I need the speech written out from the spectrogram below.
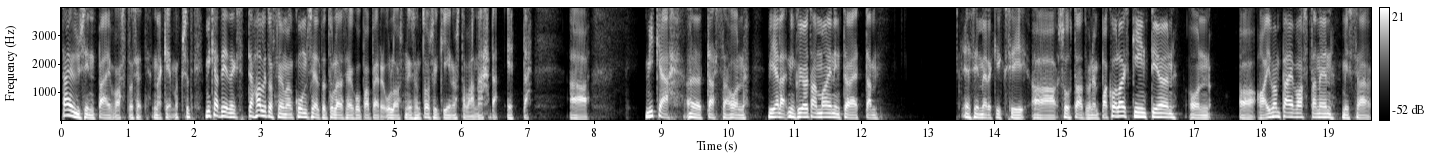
täysin päinvastaiset näkemykset. Mikä tietenkin sitten hallitusneuvon, kun sieltä tulee se joku paperi ulos, niin se on tosi kiinnostavaa nähdä, että ää, mikä ää, tässä on. Vielä niin kuin joitain mainintoja, että esimerkiksi ää, suhtautuminen pakolaiskiintiöön on aivan päinvastainen, missä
